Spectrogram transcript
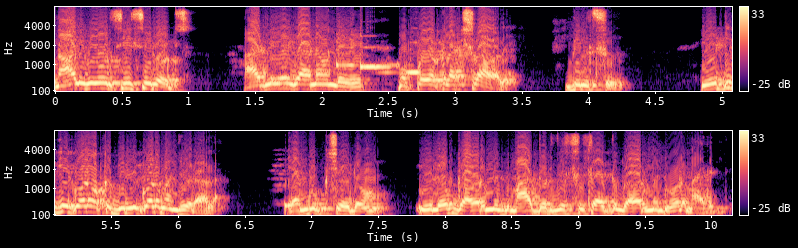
నాలుగు సీసీ రోడ్స్ వాటికే కానివ్వండి ముప్పై ఒక లక్ష రావాలి బిల్స్ వీటికి కూడా ఒక బిల్లు కూడా మంజూరు రావాలి ఎంబుక్ చేయడం ఈలోపు గవర్నమెంట్ మా దురదృష్టశాత్తు గవర్నమెంట్ కూడా మారింది.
